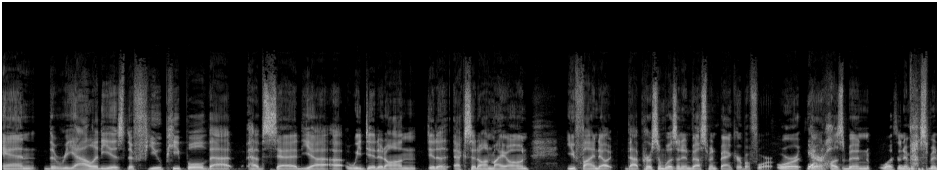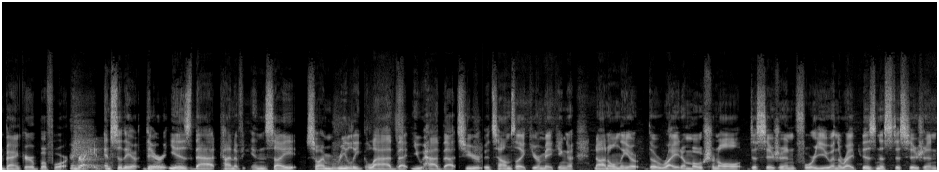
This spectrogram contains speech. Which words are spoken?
And the reality is, the few people that have said, Yeah, uh, we did it on, did an exit on my own, you find out that person was an investment banker before or yeah. their husband was an investment banker before. Right. And so there there is that kind of insight. So i'm really glad that you had that. So it sounds like you're making a, not only a, the right emotional decision for you and the right business decision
